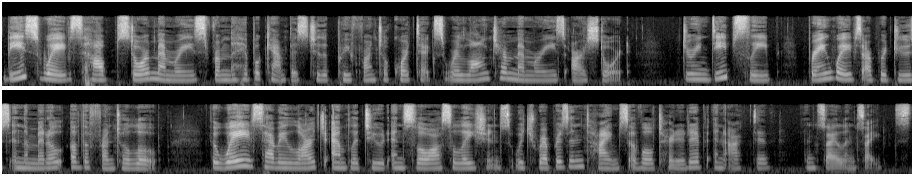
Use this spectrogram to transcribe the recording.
These waves help store memories from the hippocampus to the prefrontal cortex, where long term memories are stored. During deep sleep, brain waves are produced in the middle of the frontal lobe. The waves have a large amplitude and slow oscillations, which represent times of alternative and active and silent sites.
